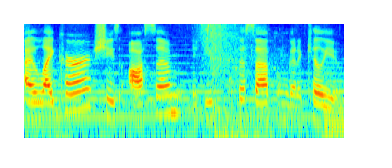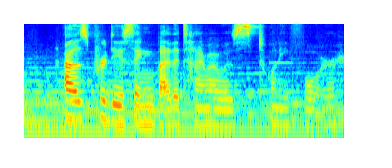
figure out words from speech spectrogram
I like her. She's awesome. If you fuck this up, I'm gonna kill you. I was producing by the time I was 24.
